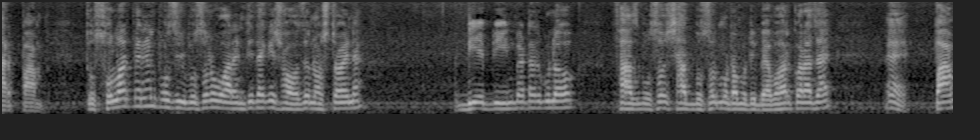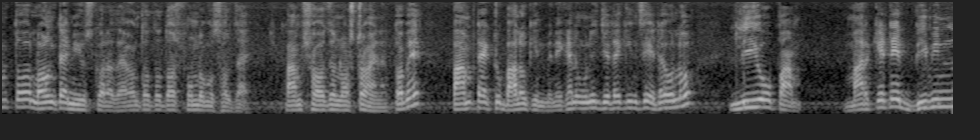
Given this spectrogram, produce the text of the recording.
আর পাম্প তো সোলার প্যানেল পঁচিশ বছরের ওয়ারেন্টি থাকে, সহজে নষ্ট হয় না। বিএফডি ইনভার্টারগুলোও পাঁচ বছর, সাত বছর মোটামুটি ব্যবহার করা যায়। হ্যাঁ পাম্প তো লং টাইম ইউজ করা যায়, অন্তত দশ পনেরো বছর যায়। পাম্প সহজে নষ্ট হয় না। তবে পাম্পটা একটু ভালো কিনবেন। এখানে উনি যেটা কিনছে, এটা হলো লিও পাম্প মার্কেটে বিভিন্ন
